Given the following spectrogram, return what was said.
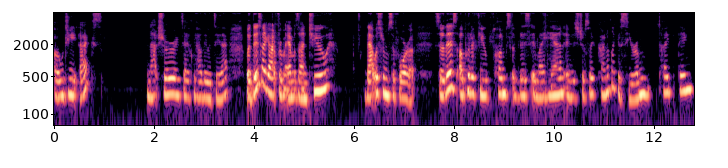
OGX. Not sure exactly how they would say that, but this I got from Amazon too. That was from Sephora. So this, I'll put a few pumps of this in my hand and it's just like kind of like a serum type thing.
